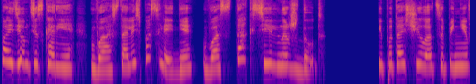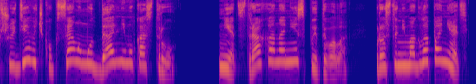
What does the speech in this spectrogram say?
Пойдемте скорее, вы остались последние, вас так сильно ждут!» И потащила оцепеневшую девочку к самому дальнему костру. Нет, страха она не испытывала, просто не могла понять,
